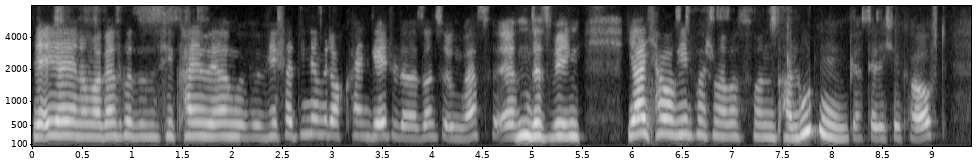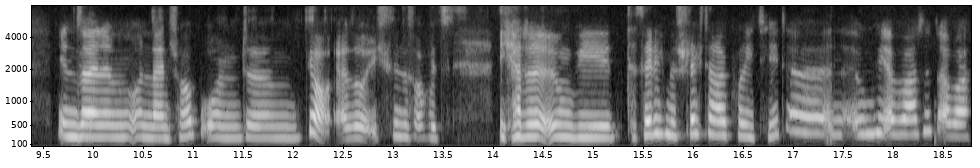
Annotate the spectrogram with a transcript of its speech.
Ja, ja, ja, nochmal ganz kurz. Es ist hier keine Werbung. Wir verdienen damit auch kein Geld oder sonst irgendwas. Ähm, deswegen, ja, ich habe auf jeden Fall schon mal was von Paluten tatsächlich gekauft in seinem Online-Shop. Und ähm, ja, also ich finde es auch jetzt. Ich hatte irgendwie tatsächlich mit schlechterer Qualität äh, irgendwie erwartet, aber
